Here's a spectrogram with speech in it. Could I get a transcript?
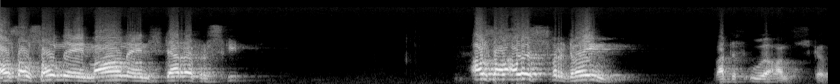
Al sal sonne en maane en sterre verskiet, al sal alles verdwyn wat is oë aanskou.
